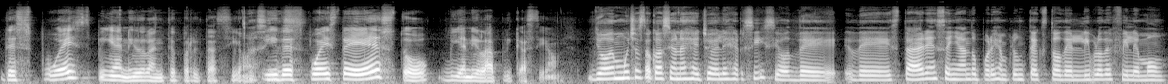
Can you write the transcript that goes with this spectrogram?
Después viene la interpretación. Así y es. después de esto viene la aplicación. Yo en muchas ocasiones he hecho el ejercicio de, de estar enseñando, por ejemplo, un texto del libro de Filemón,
